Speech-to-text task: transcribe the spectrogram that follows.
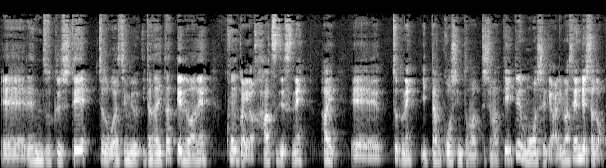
え連続してちょっとお休みをいただいたっていうのはね今回が初ですね。はい、えーちょっとね一旦更新止まってしまっていて申し訳ありませんでしたと。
